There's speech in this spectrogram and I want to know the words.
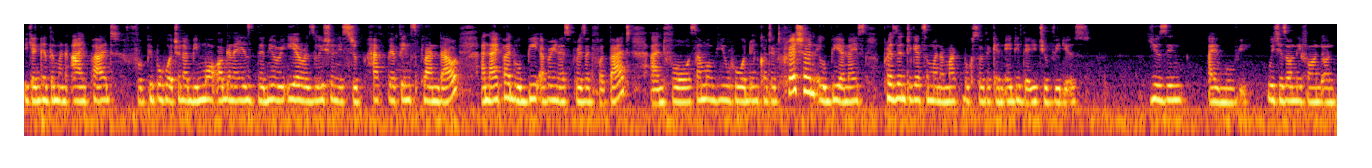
You can get them an ipad for people who are trying to be more organized. The new year resolution is to have their things planned out. An ipad will be a very nice present for that. And for some of you who are doing content creation it will be a nice present to get someone a macbook so they can edit their youtube videos using imovie which is only found on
